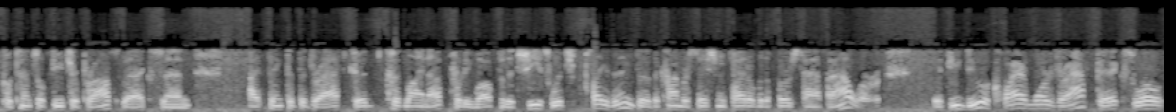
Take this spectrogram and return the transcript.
potential future prospects. And I think that the draft could, could line up pretty well for the Chiefs, which plays into the conversation we've had over the first half hour. If you do acquire more draft picks, well,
